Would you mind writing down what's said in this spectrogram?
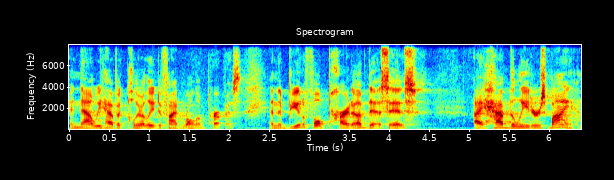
And now we have a clearly defined role and purpose. And the beautiful part of this is I have the leaders buy in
